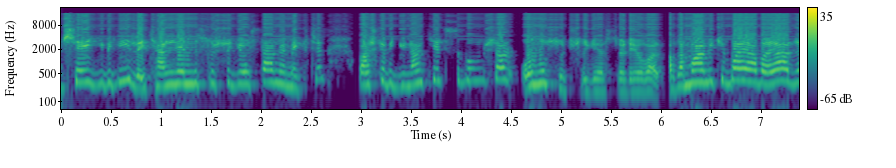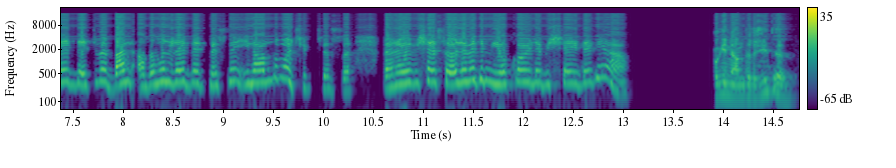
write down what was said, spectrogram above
şey gibi değil de kendilerini suçlu göstermemek için başka bir günah keçisi bulmuşlar onu suçlu gösteriyorlar. Adam halbuki baya baya reddetti ve ben adamın reddetmesine inandım açıkçası. Ben öyle bir şey söylemedim yok öyle bir şey dedi ya. Çok inandırıcıydı.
